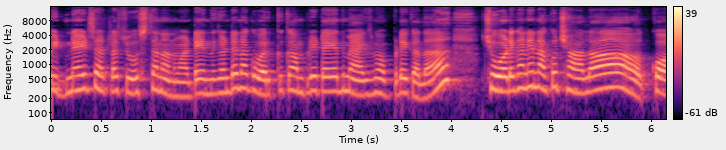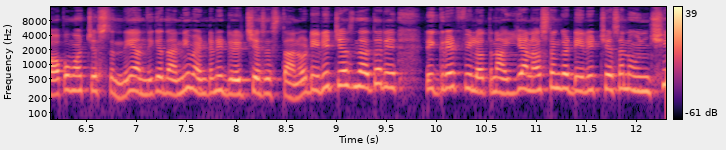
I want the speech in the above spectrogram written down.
మిడ్ నైట్స్ అట్లా చూస్తాను అనమాట ఎందుకంటే నాకు వర్క్ కంప్లీట్ అయ్యేది మ్యాక్సిమం అప్పుడే కదా. చూడగానే నాకు చాలా కోపం వచ్చేస్తుంది. అందుకే దాన్ని వెంటనే డిలీట్ చేసేస్తాను. డిలీట్ చేసిన తర్వాత రిగ్రెట్ ఫీల్ అవుతాను అయ్యి అనవసరంగా డిలీట్ చేశాను ఉంచి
